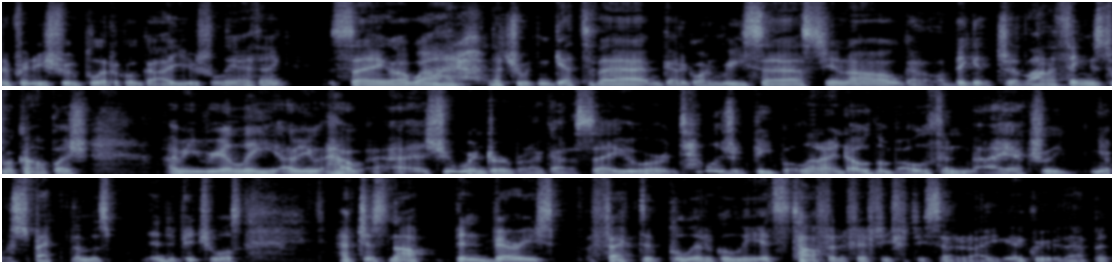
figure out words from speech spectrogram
a pretty shrewd political guy usually, I think, saying, "Oh well, I'm not sure we can get to that. We've got to go on recess. You know, we've got a big, a lot of things to accomplish." I mean, really, I mean, how uh, Schumer and Durbin, I've got to say, who are intelligent people, and I know them both, and I actually you know, respect them as individuals, have just not been very effective politically. It's tough in a 50-50 Senate. I agree with that, but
